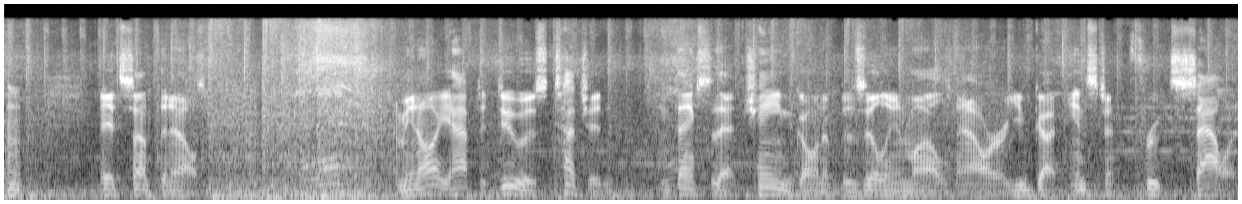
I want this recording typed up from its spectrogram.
hmm, it's something else. I mean, all you have to do is touch it, and thanks to that chain going a bazillion miles an hour, you've got instant fruit salad.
